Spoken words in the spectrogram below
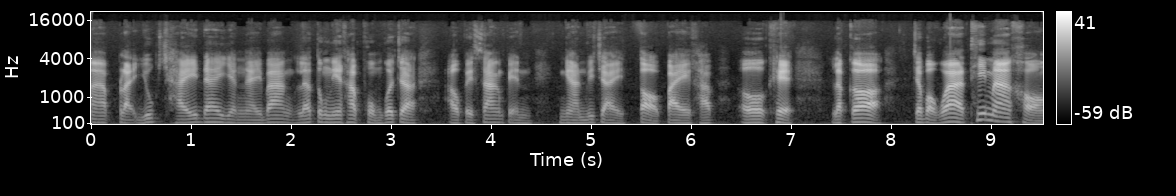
มาประยุกต์ใช้ได้ยังไงบ้าง แล้วตรงนี้ครับผมก็จะเอาไปสร้างเป็นงานวิจัยต่อไปครับโอเค แล้วก็จะบอกว่าที่มาของ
